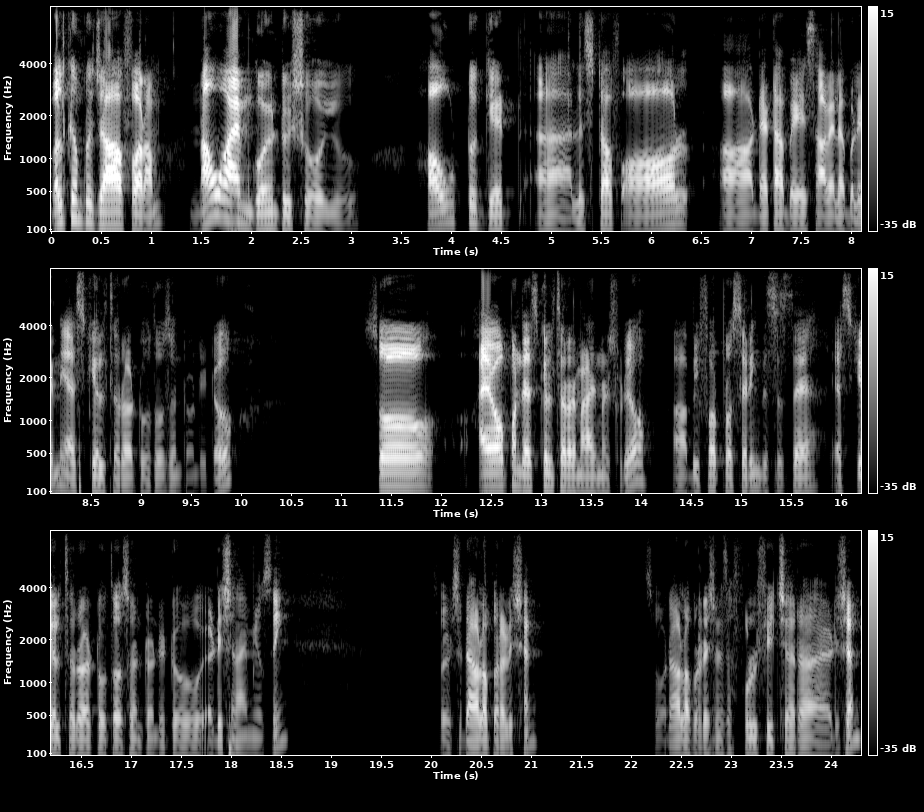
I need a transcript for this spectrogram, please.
Welcome to Java Forum. Now I am going to show you how to get a list of all uh, data types available in SQL Server 2022. So I opened the SQL Server Management Studio. Uh, before proceeding, this is the SQL Server 2022 edition I'm using. So it's a developer edition. So developer edition is a full feature uh, edition.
